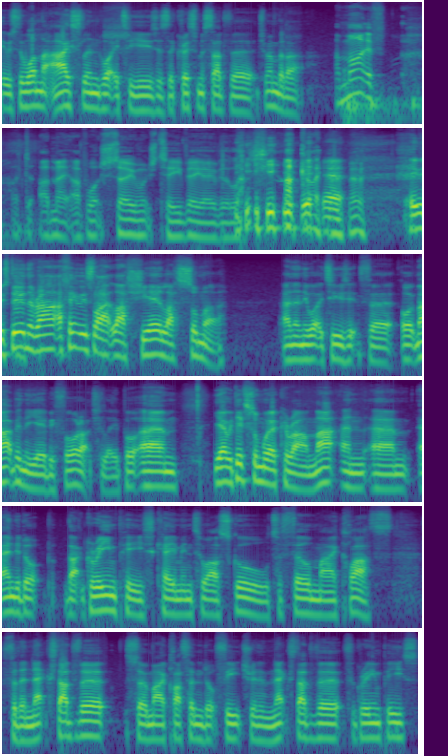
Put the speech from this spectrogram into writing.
It was the one that Iceland wanted to use as the Christmas advert. Do you remember that? I might have. I, d- I mate, I've watched so much TV over the last. yeah. It was doing the round. I think it was like last year, last summer, and then they wanted to use it for. Oh, it might have been the year before actually. But um, yeah, we did some work around that, and um, ended up that Greenpeace came into our school to film my class for the next advert. So my class ended up featuring in the next advert for Greenpeace.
